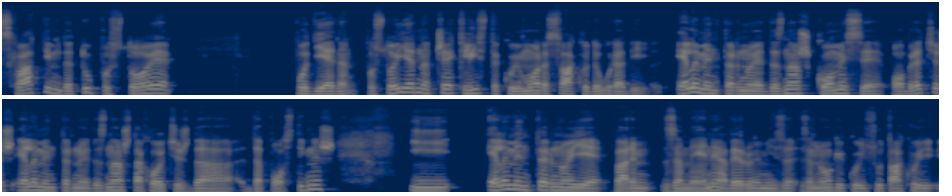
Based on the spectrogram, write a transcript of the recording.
shvatim da tu postoje pod jedan, postoji jedna checklista koju mora svako da uradi. Elementarno je da znaš kome se obraćaš, elementarno je da znaš šta hoćeš da, da postigneš i elementarno je, barem za mene, a verujem i za, za mnoge koji su u takvoj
